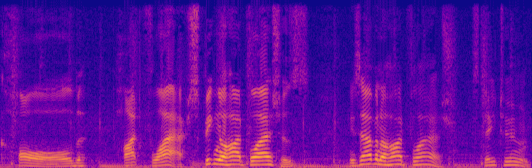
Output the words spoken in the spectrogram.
called Hot Flash. Speaking of hot flashes, he's having a hot flash. Stay tuned.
